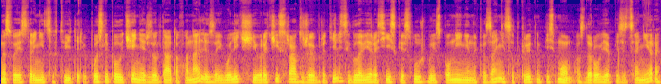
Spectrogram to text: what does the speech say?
на своей странице в Твиттере. После получения результатов анализа его лечащие врачи сразу же обратились к главе Российской службы исполнения наказаний с открытым письмом о здоровье оппозиционера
